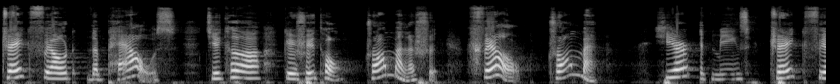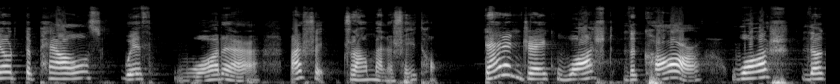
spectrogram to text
Jake filled the pails。杰克给水桶装满了水。Fill 装满。Here it means Jake filled the pails with water。把水装满了水桶。Dad and Jake washed the car. Wash the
